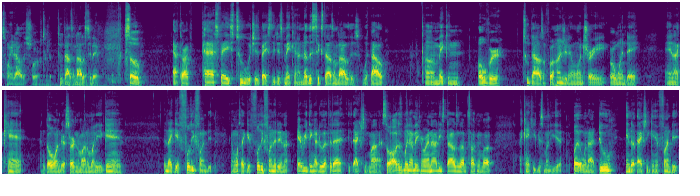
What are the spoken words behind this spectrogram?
Twenty dollars short of two thousand dollars today. So after I pass phase two, which is basically just making another six thousand dollars without um, making over two thousand four hundred in one trade or one day, and I can't go under a certain amount of money again, then I get fully funded. And once I get fully funded, and everything I do after that is actually mine. So all this money I'm making right now, these thousands I'm talking about, I can't keep this money yet. But when I do end up actually getting funded,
